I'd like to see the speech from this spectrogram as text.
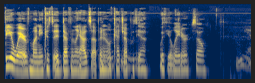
be aware of money because it definitely adds up and it'll catch up with Mhm. you with you later. So yeah.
